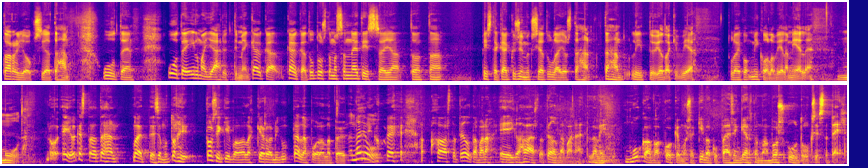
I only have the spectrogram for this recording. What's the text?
tarjouksia tähän uuteen, uuteen ilmanjäähdyttimeen. Käykää, käykää tutustumassa netissä ja tota, pistäkää kysymyksiä tulee, jos tähän, tähän liittyy jotakin vielä. Tuleeko Mikolla vielä mieleen muuta? No ei oikeastaan tähän laitteeseen, mutta oli tosi kiva olla kerran niin kuin tällä puolella pöytää. No juu. Niin kuin haastateltavana, eikä haastateltavana. Että tämä oli mukava kokemus ja kiva, kun pääsin kertomaan Boss-uutuuksista teille.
